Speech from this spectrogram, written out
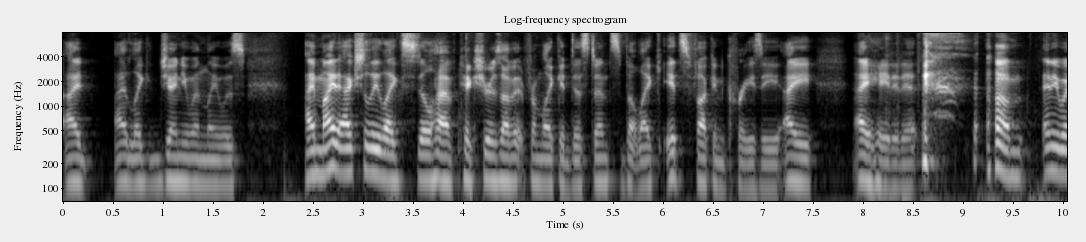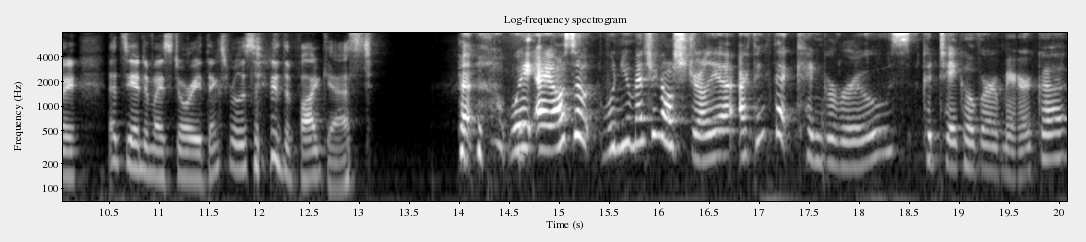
I I like genuinely was I might actually like still have pictures of it from like a distance, but like it's fucking crazy. I I hated it. um. Anyway, that's the end of my story. Thanks for listening to the podcast. Wait, I also when you mentioned Australia, I think that kangaroos could take over America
